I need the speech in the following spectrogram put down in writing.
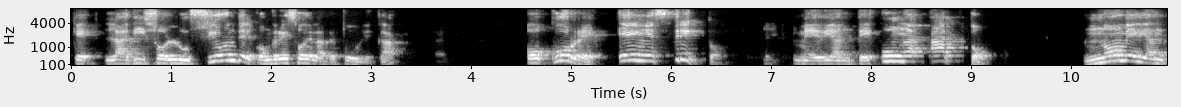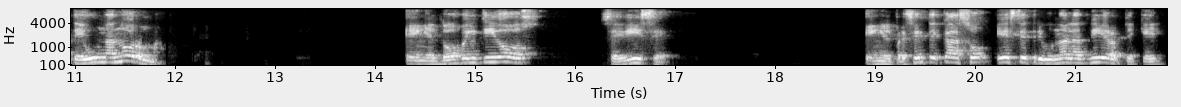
que la disolución del Congreso de la República ocurre en estricto mediante un acto, no mediante una norma. En el 222 se dice, en el presente caso, este tribunal advierte que el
